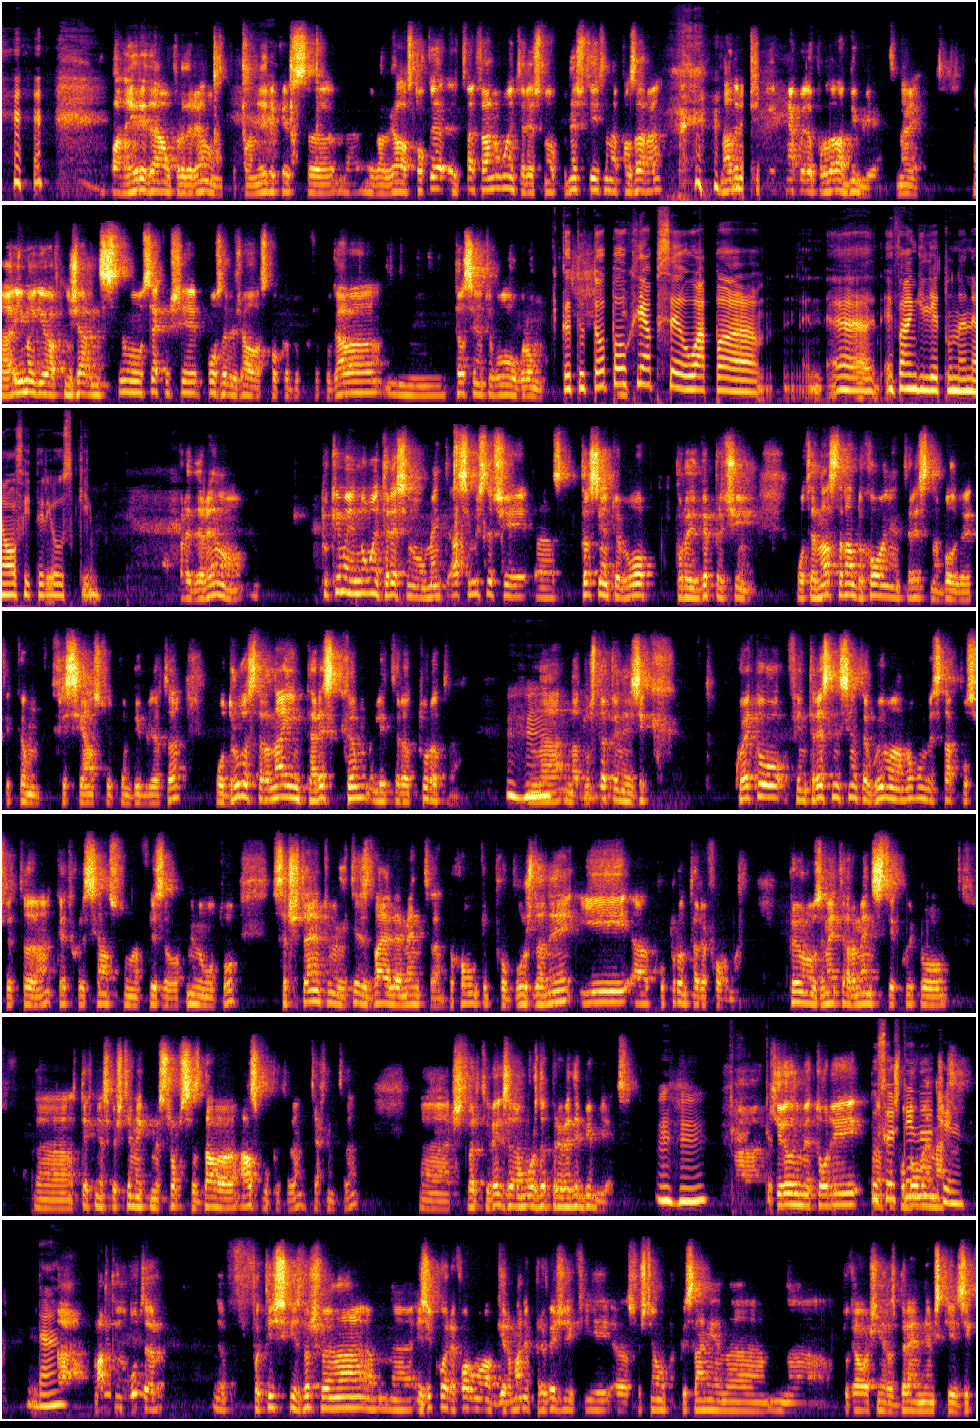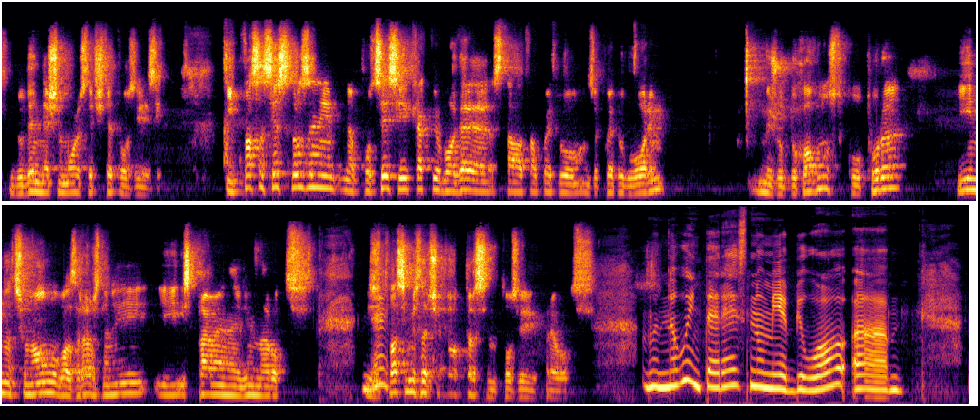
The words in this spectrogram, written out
Панаири, да, определено. Панаири, където са е вървяла стока. Е, това, това е много интересно. Ако днес отидете на пазара, надали ще някой да продава Библия. Нали? А, има ги в книжарниците, но сякаш е по-залежала стока, докато тогава търсенето е било огромно. Като топъл хляб се лапа е, Евангелието на Неофите Рилски. Определено. Тук има и много интересен момент. Аз си мисля, че търсенето е било поради две причини. От една страна духовен интерес на българите към християнството и към Библията, от друга страна и интерес към литературата mm-hmm. на, на достъпен език, което в интерес на истината го има на много места по света, където християнството навлиза в миналото, съчетанието между тези два елемента, духовното пробуждане и а, културната реформа. Примерно вземете арменците, които а, техният свещеник Месроп създава азбуката, тяхната, четвърти век, за да може да преведе Библията. Mm-hmm. Кирил и Методи по същия начин. начин. Да. А, Мартин Лутер фактически извършва една езикова реформа в Германия, превеждайки свещеното писание на, на тогавашния разбираем немски език. До ден днешен може да се чете този език. И това са все свързани процеси, както и в България става това, което, за което говорим, между духовност, култура и национално възраждане и изправяне на един народ. И затова си мисля, че е търсен този превод. Много интересно ми е било. А,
